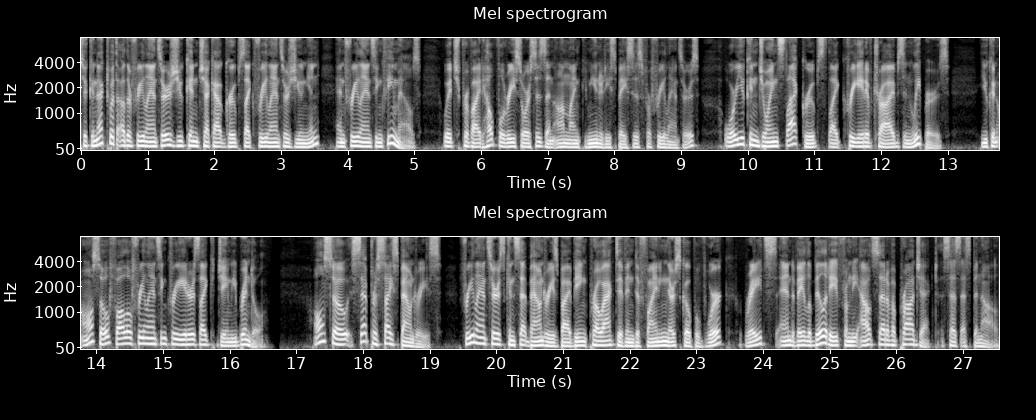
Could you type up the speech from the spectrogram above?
To connect with other freelancers, you can check out groups like Freelancers Union and Freelancing Females, which provide helpful resources and online community spaces for freelancers, or you can join Slack groups like Creative Tribes and Leapers. You can also follow freelancing creators like Jamie Brindle. Also, set precise boundaries. Freelancers can set boundaries by being proactive in defining their scope of work, rates, and availability from the outset of a project, says Espinal,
